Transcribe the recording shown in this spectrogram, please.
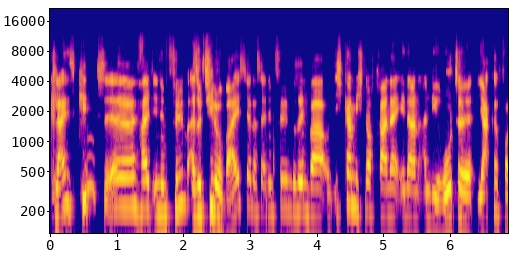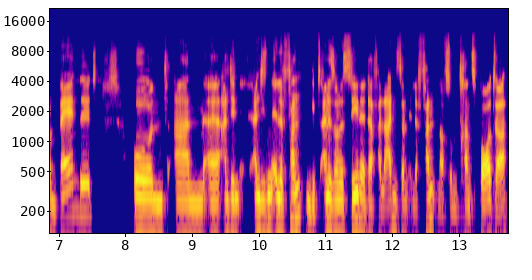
kleines Kind äh, halt in dem Film, also Tilo weiß ja, dass er in dem Film drin war, und ich kann mich noch daran erinnern an die rote Jacke von Bandit und an, äh, an, den, an diesen Elefanten gibt es eine so eine Szene, da verladen die so einen Elefanten auf so einem Transporter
